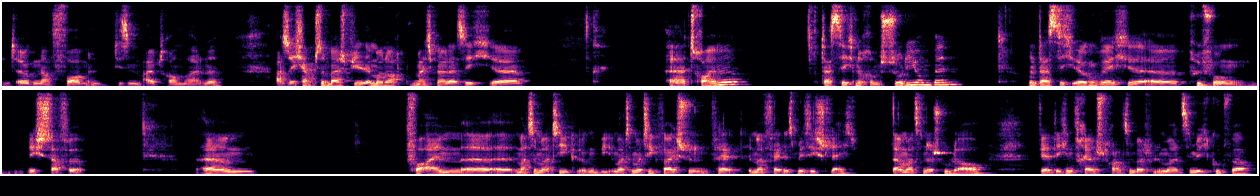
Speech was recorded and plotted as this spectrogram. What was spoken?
in irgendeiner Form in diesem Albtraum halt. Ne? Also ich habe zum Beispiel immer noch manchmal, dass ich äh, äh, träume, dass ich noch im Studium bin und dass ich irgendwelche äh, Prüfungen nicht schaffe. Ähm, vor allem äh, äh, Mathematik irgendwie. In Mathematik war ich schon immer verhältnismäßig schlecht, damals in der Schule auch, während ich in Fremdsprachen zum Beispiel immer ziemlich gut war.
